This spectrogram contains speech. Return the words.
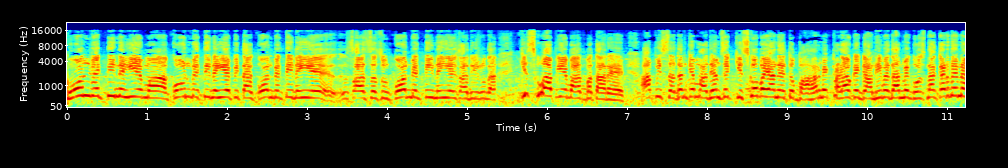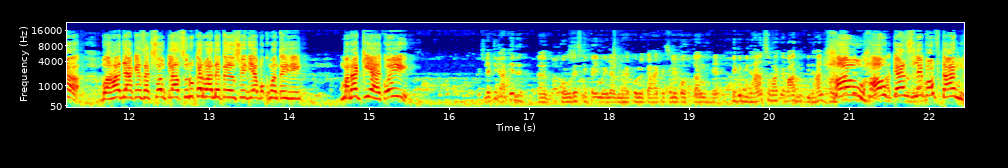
कौन व्यक्ति नहीं है माँ? कौन व्यक्ति नहीं है पिता? कौन व्यक्ति नहीं है सास ससुर? कौन व्यक्ति नहीं है शादीशुदा? किसको आप ये बात बता रहे हैं? आप इस सदन के माध्यम से किसको बयान है? तो बाहर में खड़ा होकर गांधी मैदान में घोषणा कर देना। वहाँ जाके सेक्सुअल क्लास शुरू करवा देते हैं जी मुख्यमंत्री जी। मना किया है कोई? लेकिन आखिर कांग्रेस के कई महिला विधायकों ने कहा कि स्लिप ऑफ़ टंग है। लेकिन विधानसभा के बाद विधान how how can slip of tongue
